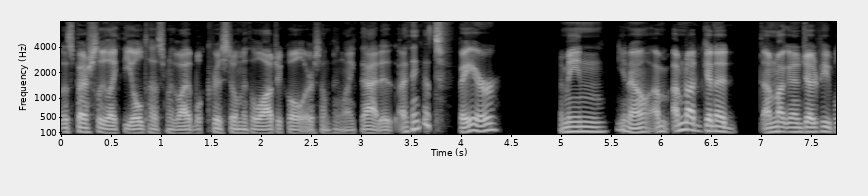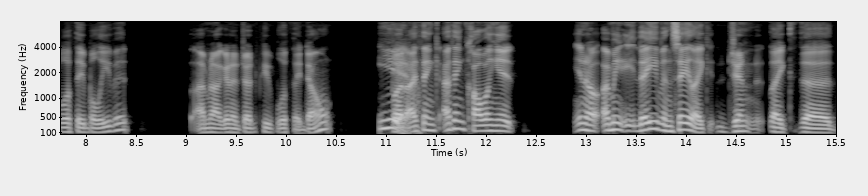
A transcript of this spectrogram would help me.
especially like the Old Testament Bible Christo mythological or something like that is I think that's fair. I mean, you know, I'm I'm not gonna I'm not gonna judge people if they believe it. I'm not gonna judge people if they don't. yeah, But I think I think calling it, you know, I mean, they even say like gen like the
